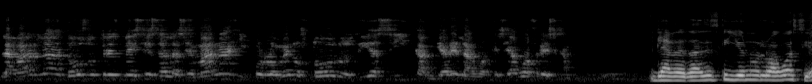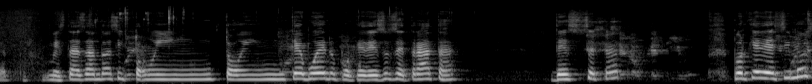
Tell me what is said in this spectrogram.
lavarla dos o tres veces a la semana y por lo menos todos los días sí cambiar el agua, que sea agua fresca. La verdad es que yo no lo hago así. Me estás dando así, toin, toin. Qué bueno, porque de eso se trata. De eso se trata. Es el objetivo. Porque decimos...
